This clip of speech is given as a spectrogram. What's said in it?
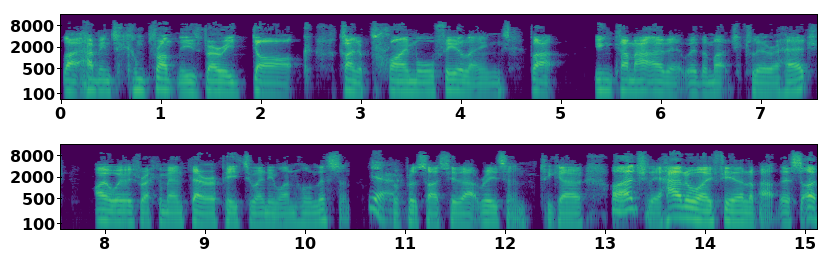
like having to confront these very dark kind of primal feelings but you can come out of it with a much clearer head I always recommend therapy to anyone who'll listen Yeah. for precisely that reason to go, well, actually, how do I feel about this? Uh,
